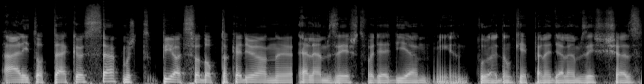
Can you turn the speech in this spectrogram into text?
állították össze. Most piacra dobtak egy olyan elemzést, vagy egy ilyen, igen, tulajdonképpen egy elemzés is ez,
